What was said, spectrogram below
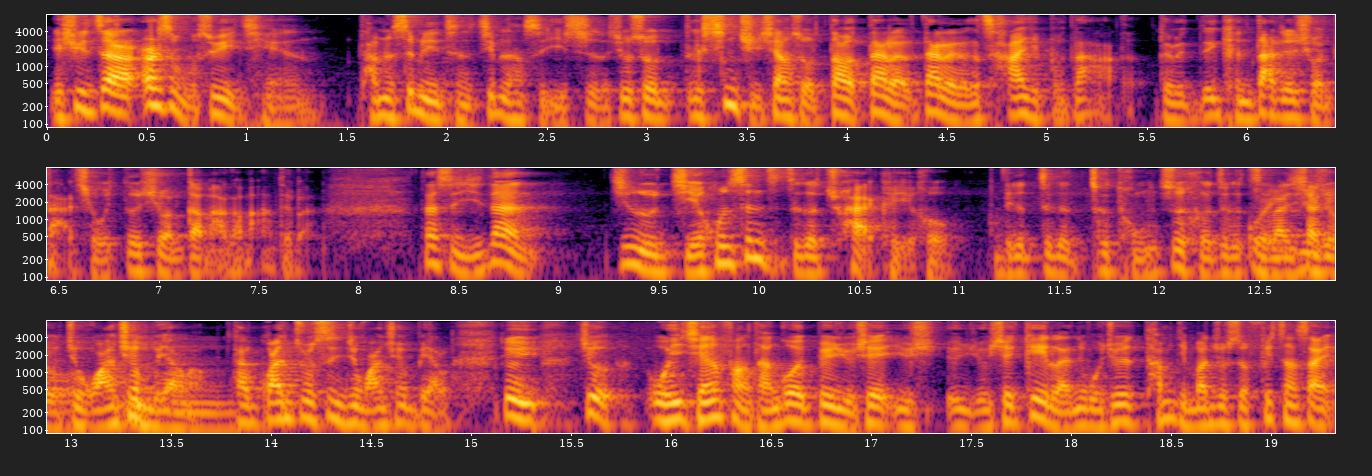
也许在二十五岁以前，他们的生命历程基本上是一致的，就是说这个性取向所到带来带来这个差异不大的，对不对？你可能大家喜欢打球，都喜欢干嘛干嘛，对吧？但是，一旦进入结婚生子这个 track 以后，这个这个这个同志和这个直男一下就就完全不一样了，他关注的事情就完全不一样了。就就我以前访谈过，比如有些有些有些 gay 男，我觉得他们顶方就是非常善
